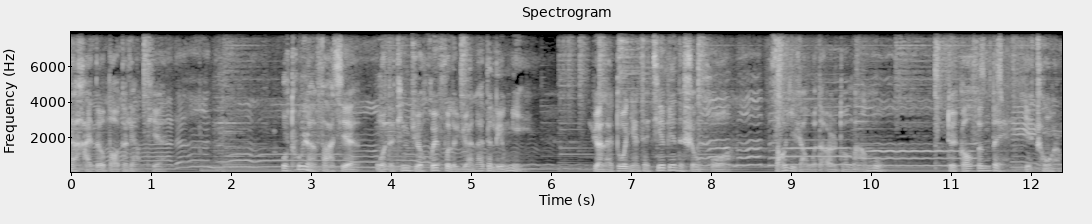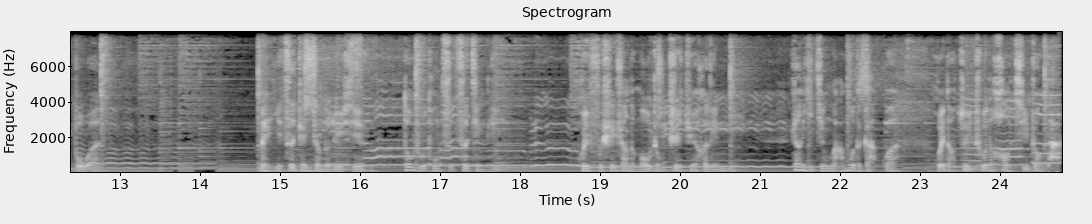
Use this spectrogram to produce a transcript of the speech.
在海德堡的两天，我突然发现我的听觉恢复了原来的灵敏。原来多年在街边的生活，早已让我的耳朵麻木，对高分贝也充耳不闻。每一次真正的旅行，都如同此次经历，恢复身上的某种知觉和灵敏，让已经麻木的感官回到最初的好奇状态。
